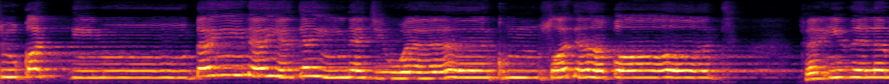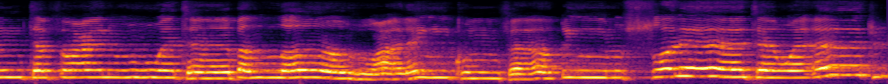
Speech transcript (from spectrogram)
تقدموا بين يدي نجواكم صدقات؟ فإذ لم تفعلوا وتاب الله عليكم فأقيموا الصلاة وآتوا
